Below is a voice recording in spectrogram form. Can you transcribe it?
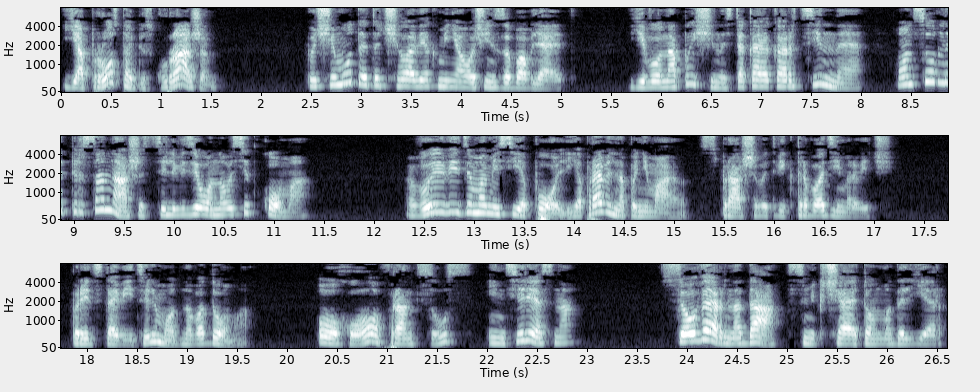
я просто обескуражен!» Почему-то этот человек меня очень забавляет. Его напыщенность такая картинная, он словно персонаж из телевизионного ситкома. «Вы, видимо, месье Поль, я правильно понимаю?» — спрашивает Виктор Владимирович. «Представитель модного дома». «Ого, француз! Интересно!» «Все верно, да», — смягчает он модельер.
